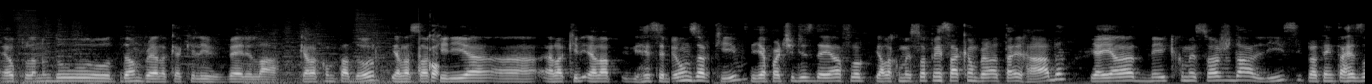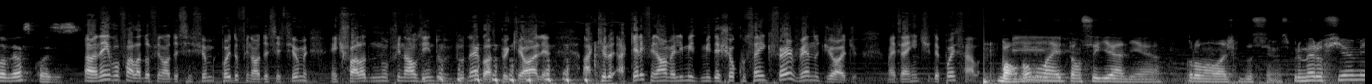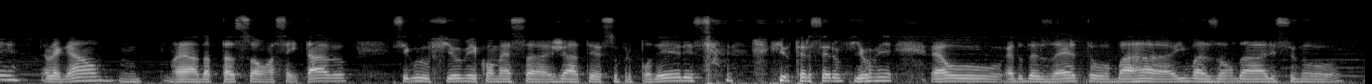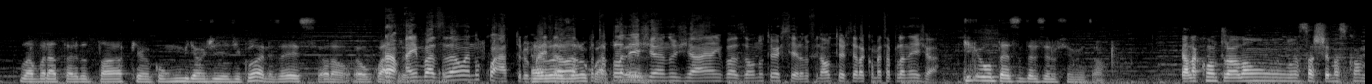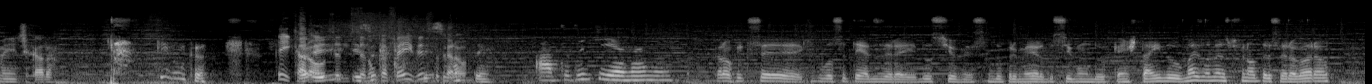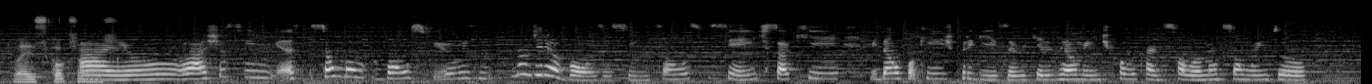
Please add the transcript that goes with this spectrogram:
é, é o plano do da Umbrella, que é aquele velho lá, aquela computador, e ela só A queria. ah, ela, ela recebeu uns arquivos, e a partir disso daí ela, falou, ela começou a pensar que a Umbrella tá errada, e aí ela meio que começou a ajudar a Alice pra tentar resolver as coisas. Não, eu nem vou falar do final desse filme, depois do final desse filme, a gente fala no finalzinho do, do negócio, porque olha, aquilo, aquele final ele me, me deixou com o sangue fervendo de ódio, mas a gente depois fala. Bom, E- vamos lá então seguir a linha cronológica dos filmes. Primeiro filme é legal, é adaptação aceitável. Segundo filme começa já a ter superpoderes. e o terceiro filme é o é do deserto barra invasão da Alice no laboratório do Tóquio com um milhão de, de clones, é esse? Ou não? É o 4? Não, a invasão é no 4, A mas ela tá 4, planejando já a invasão no terceiro. No final do terceiro ela começa a planejar. O que, que acontece no terceiro filme então? Ela controla um lança-chamas com a mente, cara. Quem nunca? Ih, Carol, E- você, isso- nunca fez isso, Carol? não tem. Ah, todo dia, né, meu? Carol, o que, que, você, o que, que você tem a dizer aí dos filmes, do primeiro, do segundo? Que a gente tá indo mais ou menos pro final do terceiro agora, mas qual que são Ah, os... eu, eu acho assim, é- são bom- bons filmes, não diria bons, assim, são o suficiente, só que me dá um pouquinho de preguiça, porque eles realmente, como o Carlos falou, não são muito,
